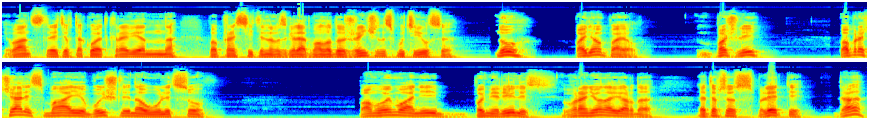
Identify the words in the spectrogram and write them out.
Иван, встретив такой откровенно вопросительный взгляд молодой женщины, смутился. «Ну, пойдем, Павел». Пошли. Попрощались с Майей, вышли на улицу. По-моему, они помирились. Вранье, наверное. Это все сплетни. Да?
